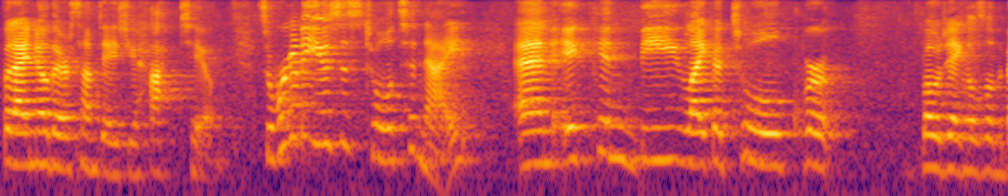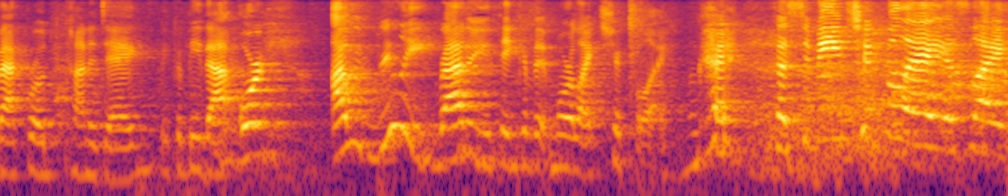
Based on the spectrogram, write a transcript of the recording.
But I know there are some days you have to. So we're going to use this tool tonight, and it can be like a tool for Bojangles on the back road kind of day. It could be that. Or I would really rather you think of it more like Chick fil A, okay? Because to me, Chick fil A is like,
